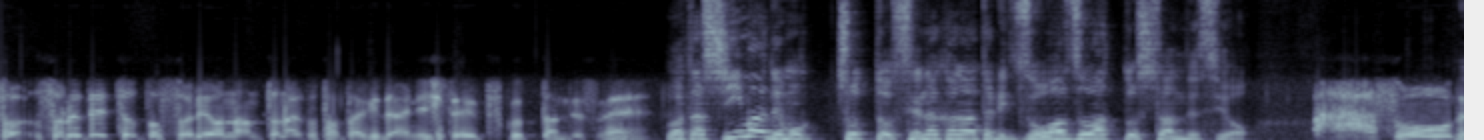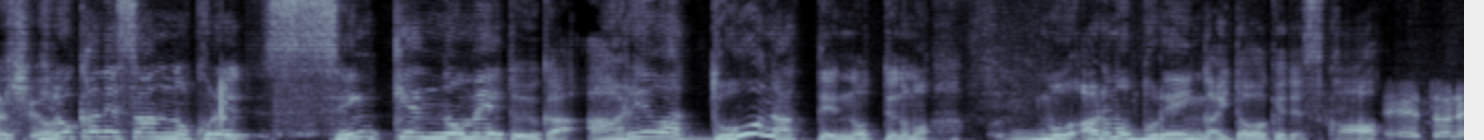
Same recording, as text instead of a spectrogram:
そそれでちょっとそれをなんとなく叩き台にして作ったんですね。私今でもちょっと背中のあたりゾワゾワっとしたんですよ。ああ、そうですよ。広金さんのこれ先見の明というかあれはどうなってんのっていうのももうあれもブレインがいたわけですか？えーとね、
